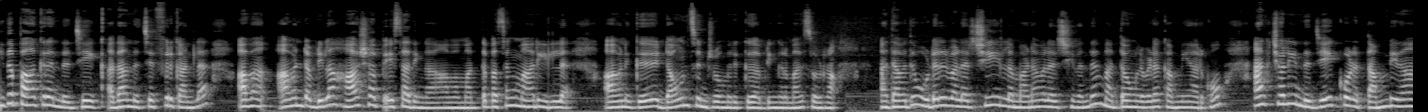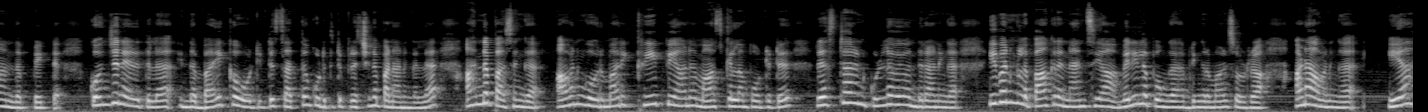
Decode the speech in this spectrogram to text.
இதை பார்க்குற இந்த ஜேக் அதான் அந்த செஃப் இருக்கான்ல அவன் அவன்கிட்ட அப்படிலாம் ஹாஷாக பேசாதீங்க. அவன் மற்ற பசங்க மாதிரி இல்லை. அவனுக்கு டவுன் சின்ட்ரோம் இருக்குது அப்படிங்கிற மாதிரி சொல்கிறான் அதாவது உடல் வளர்ச்சி இல்லை மன வளர்ச்சி வந்து மற்றவங்களை விட கம்மியாக இருக்கும். ஆக்சுவலி இந்த ஜேக்கோட தம்பி தான் அந்த பெட்டு கொஞ்ச நேரத்தில் இந்த பைக்கை ஓட்டிட்டு சத்தம் கொடுத்துட்டு பிரச்சனை பண்ணானுங்கல்ல அந்த பசங்க அவனுங்க ஒரு மாதிரி க்ரீப்பியான மாஸ்க் எல்லாம் போட்டுட்டு ரெஸ்டாரண்ட்குள்ளவே வந்துடானுங்க இவனுங்களை பார்க்குற நான்சியா வெளியில் போங்க அப்படிங்கிற மாதிரி சொல்கிறா ஆனால் அவனுங்க ஏன்?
